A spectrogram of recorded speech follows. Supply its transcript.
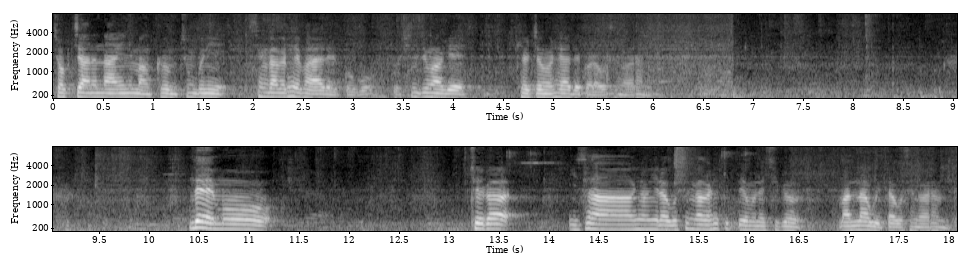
적지 않은 나이인 만큼 충분히 생각을 해봐야 될 거고 또 신중하게 결정을 해야 될 거라고 생각을 합니다. 네, 뭐 제가 이상형이라고 생각을 했기 때문에 지금 만나고 있다고 생각을 합니다.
